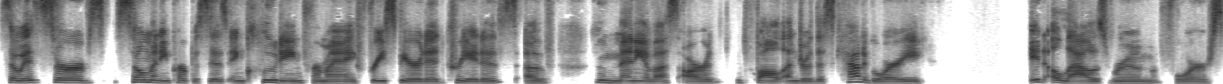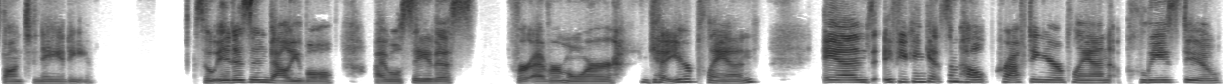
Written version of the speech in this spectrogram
So it serves so many purposes, including for my free spirited creatives, of whom many of us are fall under this category it allows room for spontaneity. So it is invaluable. I will say this forevermore get your plan. And if you can get some help crafting your plan, please do.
